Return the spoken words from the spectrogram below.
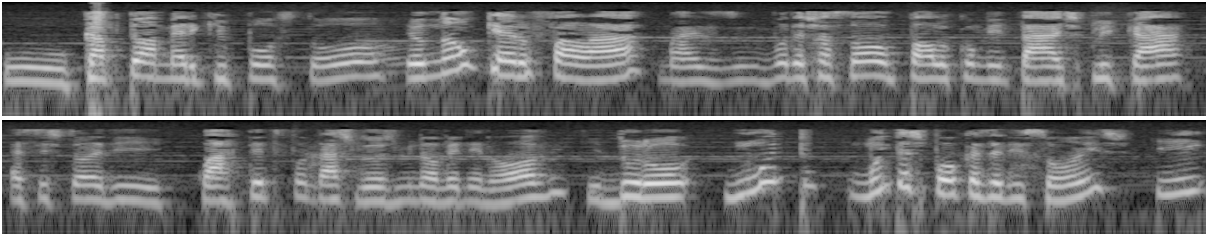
O Capitão América postou. Eu não quero falar, mas vou deixar só o Paulo comentar, explicar essa história de Quarteto Fantástico 2099, que durou muito, muitas poucas edições e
